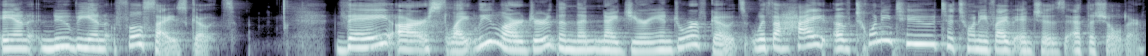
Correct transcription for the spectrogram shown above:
and Nubian full size goats. They are slightly larger than the Nigerian dwarf goats with a height of 22 to 25 inches at the shoulder.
